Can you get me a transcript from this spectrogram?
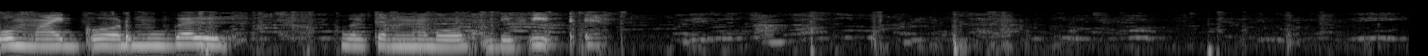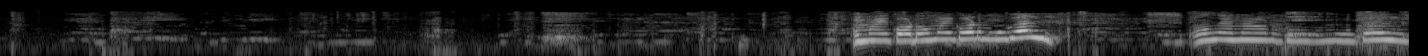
oh my god Mughal. Mughal करना बहुत डिफीट है। My god, oh my god, Mughal! Oh my god, Mughal!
